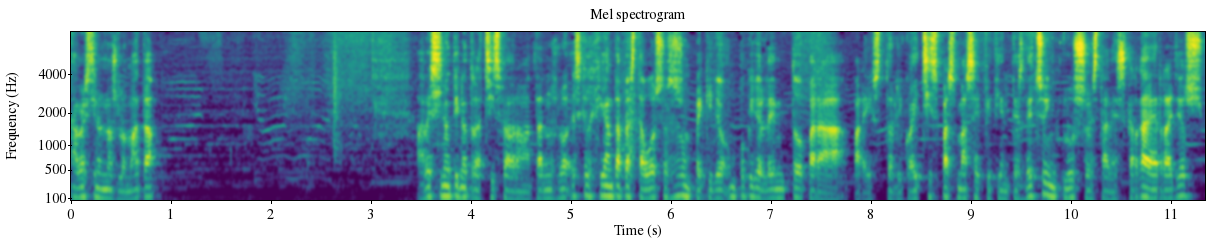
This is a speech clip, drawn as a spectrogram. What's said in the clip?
A ver si no nos lo mata. A ver si no tiene otra chispa para matárnoslo. Es que el gigante aplastahuesos es un poquillo, un poquillo lento para, para histórico. Hay chispas más eficientes. De hecho, incluso esta descarga de rayos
